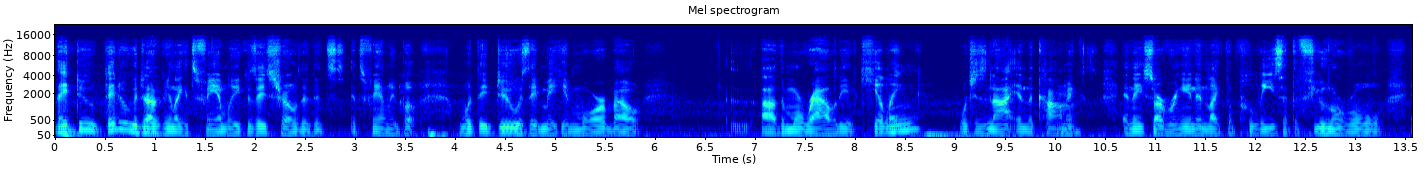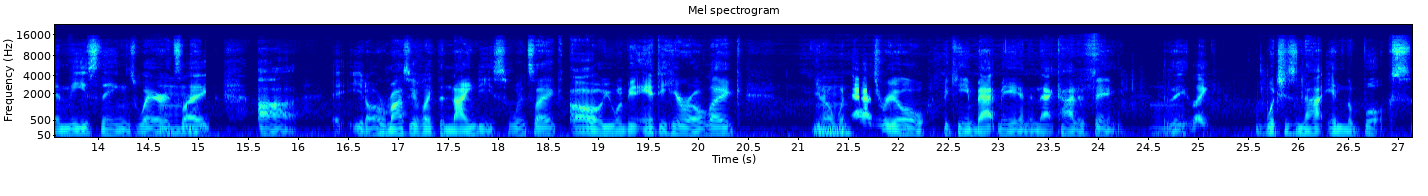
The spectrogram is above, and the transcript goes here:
they do they do a good job of being like it's family because they show that it's it's family. But what they do is they make it more about uh, the morality of killing, which is not in the comics. And they start bringing in like the police at the funeral and these things where it's Mhm. like, uh, you know, it reminds me of like the '90s where it's like, oh, you want to be an anti-hero, like, you know, when Azrael became Batman and that kind of thing. They like which is not in the books.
